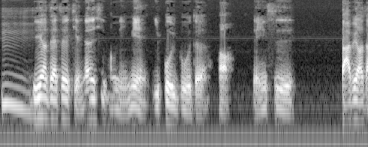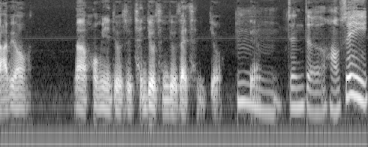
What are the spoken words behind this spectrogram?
嗯，一定要在这个简单的系统里面一步一步的，啊，等于是达标达标。那后面就是成就，成就再成就。嗯，真的好。所以，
